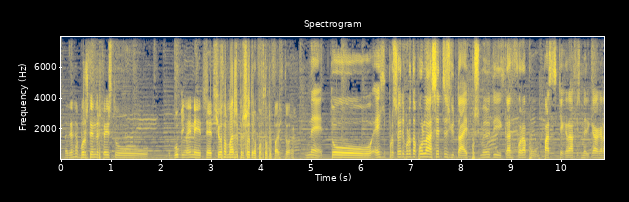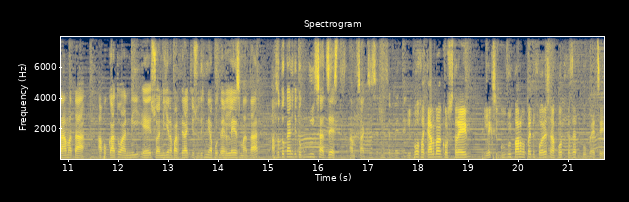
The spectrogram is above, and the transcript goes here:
Δηλαδή, αν θα μπορούσε το interface του, του Google να είναι τέτοιο, θα μου άρεσε περισσότερο από αυτό που υπάρχει τώρα. Ναι, το έχει προσφέρει πρώτα απ' όλα Searches U-Type που σημαίνει ότι κάθε φορά που πας και γράφεις μερικά γράμματα από κάτω ανοί, ε, σου ανοίγει ένα παραθυράκι και σου δείχνει αποτελέσματα. Αυτό το κάνει και το Google Suggest. Αν ψάξεις, είναι σε beta. Λοιπόν, θα κάνουμε ένα constraint τη λέξη Google πάνω από 5 φορές ένα podcast δεν την πούμε, έτσι.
